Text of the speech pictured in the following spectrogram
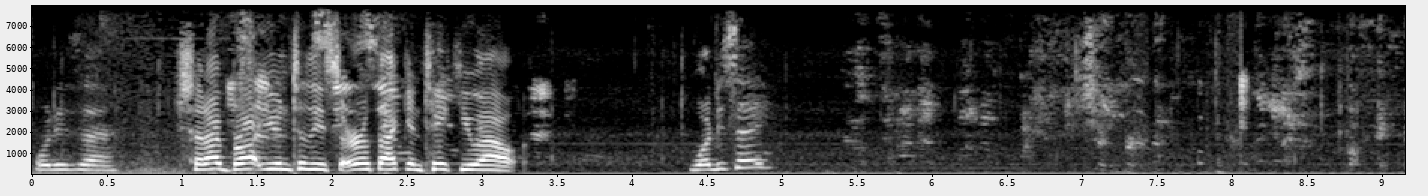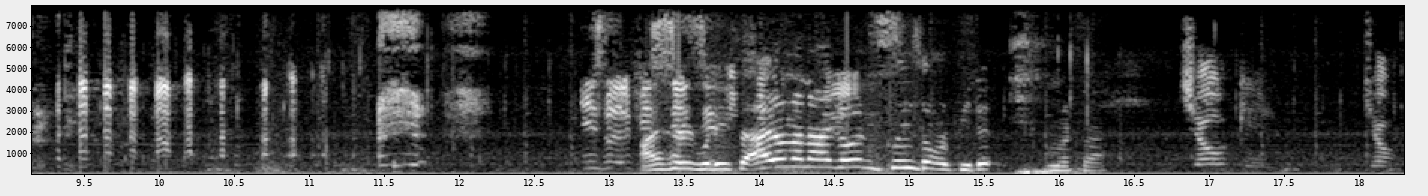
What do you say? Said I brought you into this earth. I can take you out. What do you say? I heard what he said. I don't know. No, go ahead. Please don't repeat it. I'm gonna cry. Joking. Joking.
